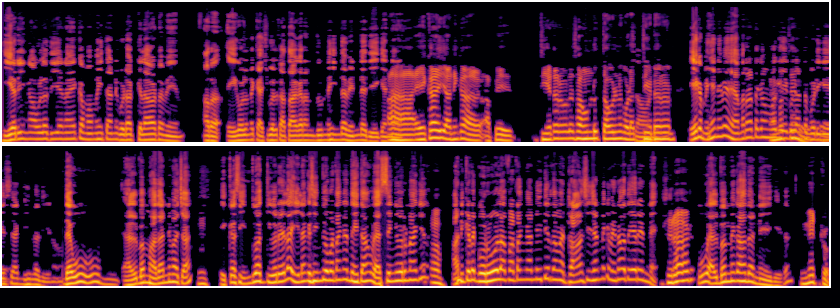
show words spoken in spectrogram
හියරිං අවුල තියෙන එක මම හිතන්න ගොඩක් කලාවට මේ අර ඒගොලට කැචුවල් කතා කරන්න දුන්න හිද වෙන්න දීගැන ඒකයි අනික අපේ තියටරෝල සෞන්්ඩුත් තවුල්න ගොඩක් Sound. ඒක මෙහනේ හැමරටකම් හැම වගේ ගලට තැනම. පොඩි ගේසයක් ගිල්ල තියෙනවා. දැවූ ඇල්බම් හදන්න හ්ම්. එක සිින්දුවක් කිවරලා ඊළඟ සිින්දුව පටන්ගන්න හිතම වැස්සෙන් වරනා කිය ඔව්. අනිකට ගොරෝල පටන්ගන්න ඉදිර තම ට්‍රන්සිෂන් එක වෙනවා තේරෙන්නේ. සිරාට? ඌ ඇල්බම් එක හදන්නේ විදිට මෙට්‍රෝ.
